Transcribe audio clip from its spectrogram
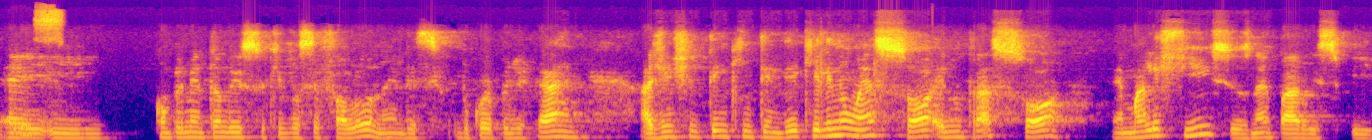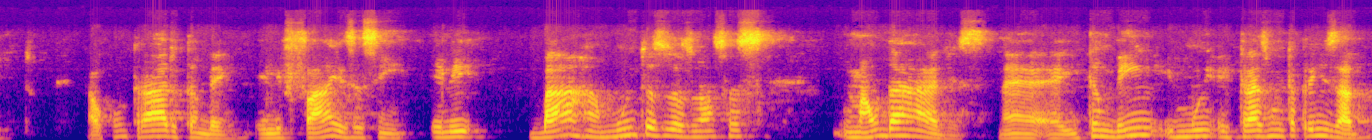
É, e complementando isso que você falou, né, desse, do corpo de carne, a gente tem que entender que ele não é só, ele não traz só é, malefícios, né, para o espírito. Ao contrário também, ele faz assim, ele barra muitas das nossas maldades, né? É, e também e, e traz muito aprendizado.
